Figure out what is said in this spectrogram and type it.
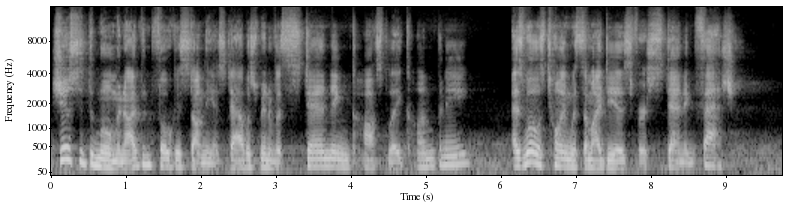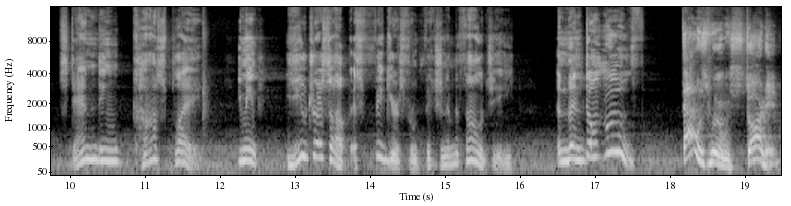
just at the moment, I've been focused on the establishment of a standing cosplay company, as well as toying with some ideas for standing fashion. Standing cosplay? You mean you dress up as figures from fiction and mythology and then don't move? That was where we started,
